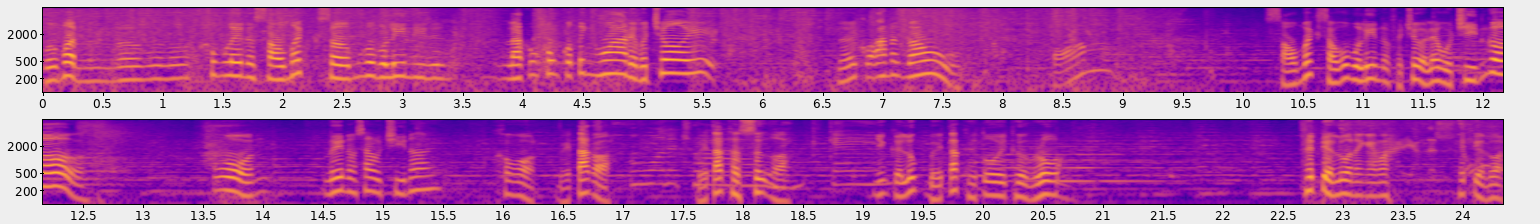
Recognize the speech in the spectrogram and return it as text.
Vớ vẩn nó, nó không lên được 6 mech sớm Goblin thì là cũng không có tinh hoa để mà chơi ấy. Đấy có ăn được đâu. Khó lắm. 6 mech 6 Goblin là phải chơi ở level 9 cơ. Không ổn. Lên làm sao được 9 đây? Không ổn. Bế tắc à? Bế tắc thật sự à? Những cái lúc bế tắc thì tôi thường roll. Hết tiền luôn anh em ơi. Hết tiền luôn.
